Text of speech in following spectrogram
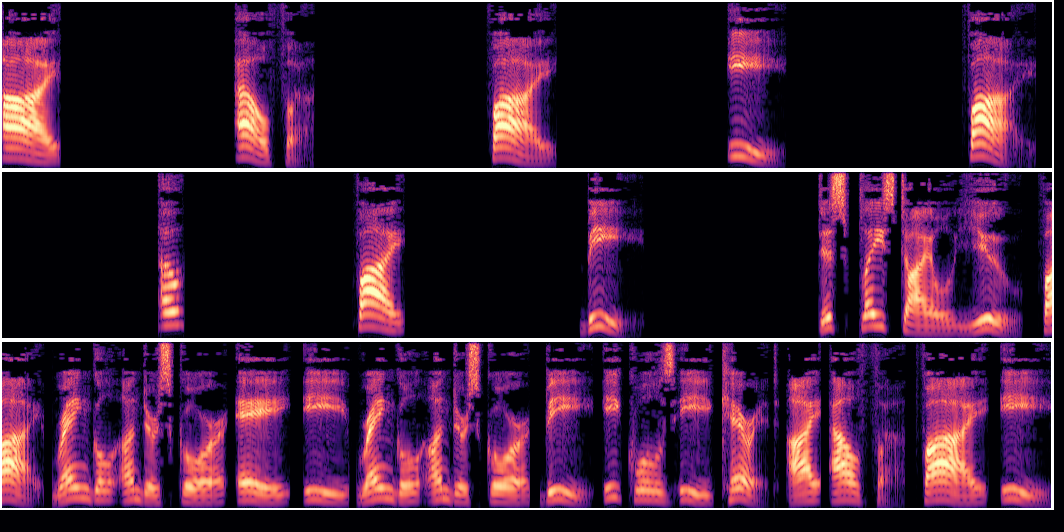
I alpha Phi E Phi O Phi B display style u phi rangle underscore a e rangle underscore b equals e caret i alpha phi e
